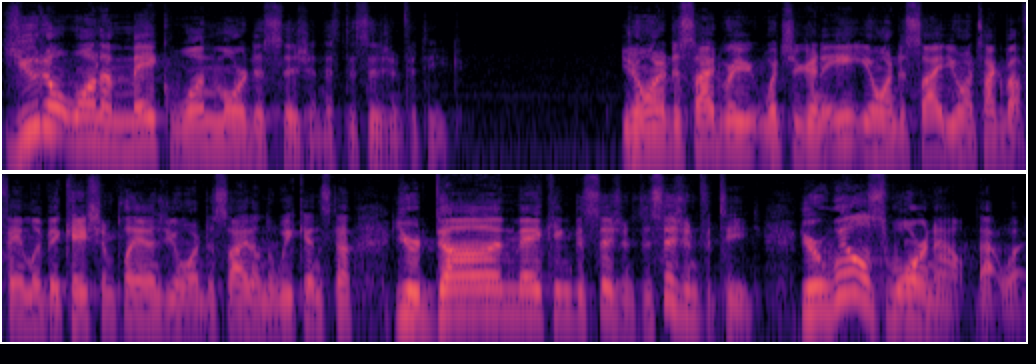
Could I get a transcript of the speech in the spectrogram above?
you don't want to make one more decision. That's decision fatigue. You don't want to decide where you're, what you're going to eat. You don't want to decide. You want to talk about family vacation plans. You want to decide on the weekend stuff. You're done making decisions. Decision fatigue. Your will's worn out that way.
